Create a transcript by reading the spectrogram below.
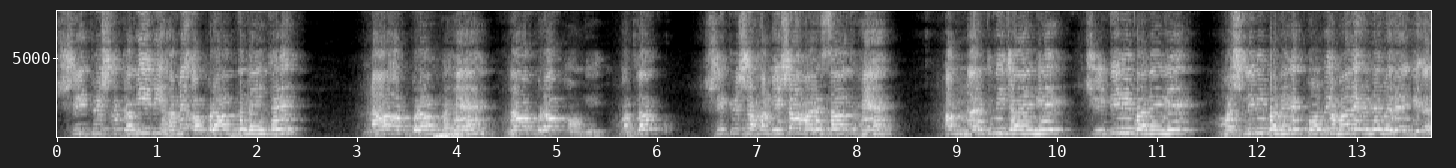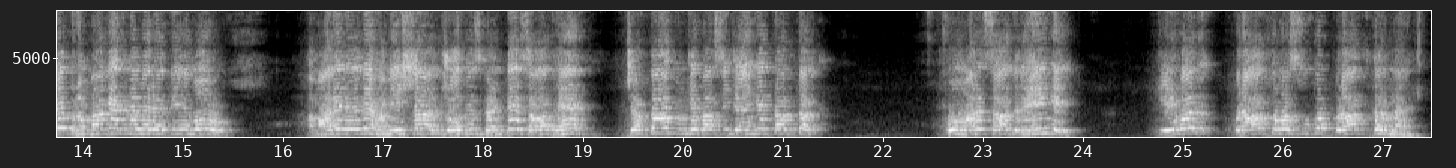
श्री कृष्ण कभी भी हमें अप्राप्त नहीं थे, ना अप्राप्त हैं, ना अप्राप्त होंगे। मतलब श्री कृष्ण हमेशा हमारे साथ हैं। हम नरक भी जाएँगे, चीटी भी बनेंगे मछली भी बनेंगे तो भी हमारे हृदय में रहेंगे। अरे ब्रह्मा के हृदय में रहते हैं वो। हमारे हृदय में हमेशा 24 घंटे साथ हैं। जब तक हम उनके पास नहीं जाएँगे, तब तक वो हमारे साथ रहेंगे। केवल प्राप्त वस्तु को प्राप्त करना है।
